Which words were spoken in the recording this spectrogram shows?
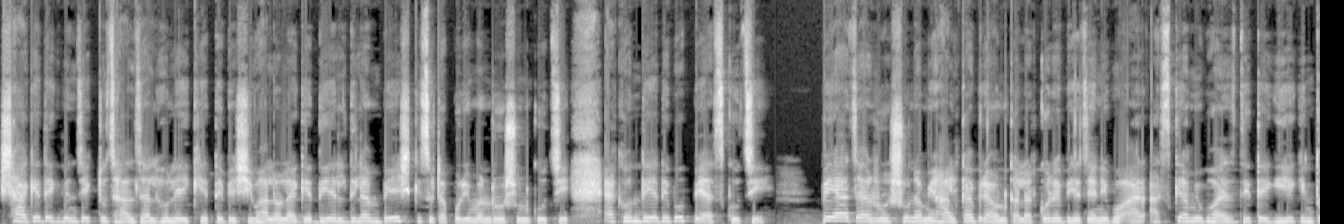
শাকে দেখবেন যে একটু ঝাল ঝাল হলেই খেতে বেশি ভালো লাগে। দিয়ে দিলাম বেশ কিছুটা পরিমাণ রসুন কুচি। এখন দিয়ে দিব পেঁয়াজ কুচি। পেঁয়াজ আর রসুন আমি হালকা ব্রাউন কালার করে ভেজে নিব। আর আজকে আমি ভয়েস দিতে গিয়ে কিন্তু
